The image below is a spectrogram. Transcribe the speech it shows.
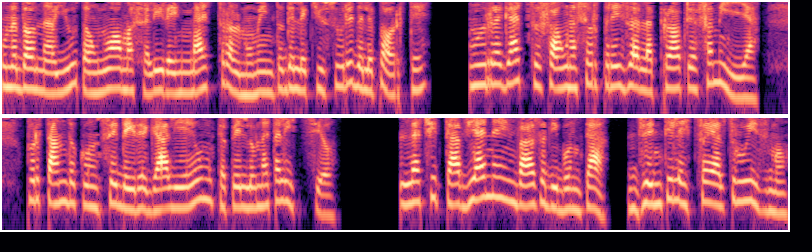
una donna aiuta un uomo a salire in metro al momento delle chiusure delle porte? Un ragazzo fa una sorpresa alla propria famiglia, portando con sé dei regali e un capello natalizio. La città viene invasa di bontà, gentilezza e altruismo.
